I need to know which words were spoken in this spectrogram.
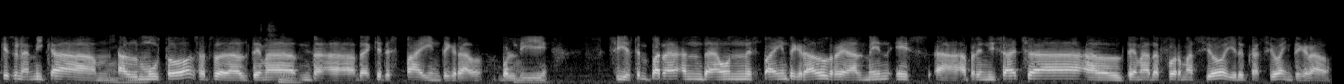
que és una mica uh -huh. el motor, saps, del tema sí. d'aquest espai integral. Vol dir, si estem parlant d'un espai integral, realment és uh, aprenentatge, el tema de formació i educació integral.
